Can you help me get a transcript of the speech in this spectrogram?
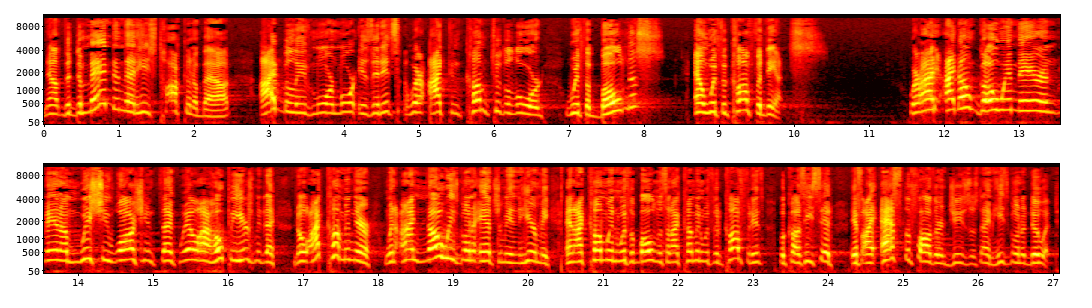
Now, the demanding that he's talking about, I believe more and more, is that it's where I can come to the Lord with the boldness and with the confidence where I, I don't go in there and, man, I'm wishy washy and think, well, I hope he hears me today. No, I come in there when I know he's going to answer me and hear me, and I come in with the boldness and I come in with the confidence because he said, if I ask the Father in Jesus' name, he's going to do it.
